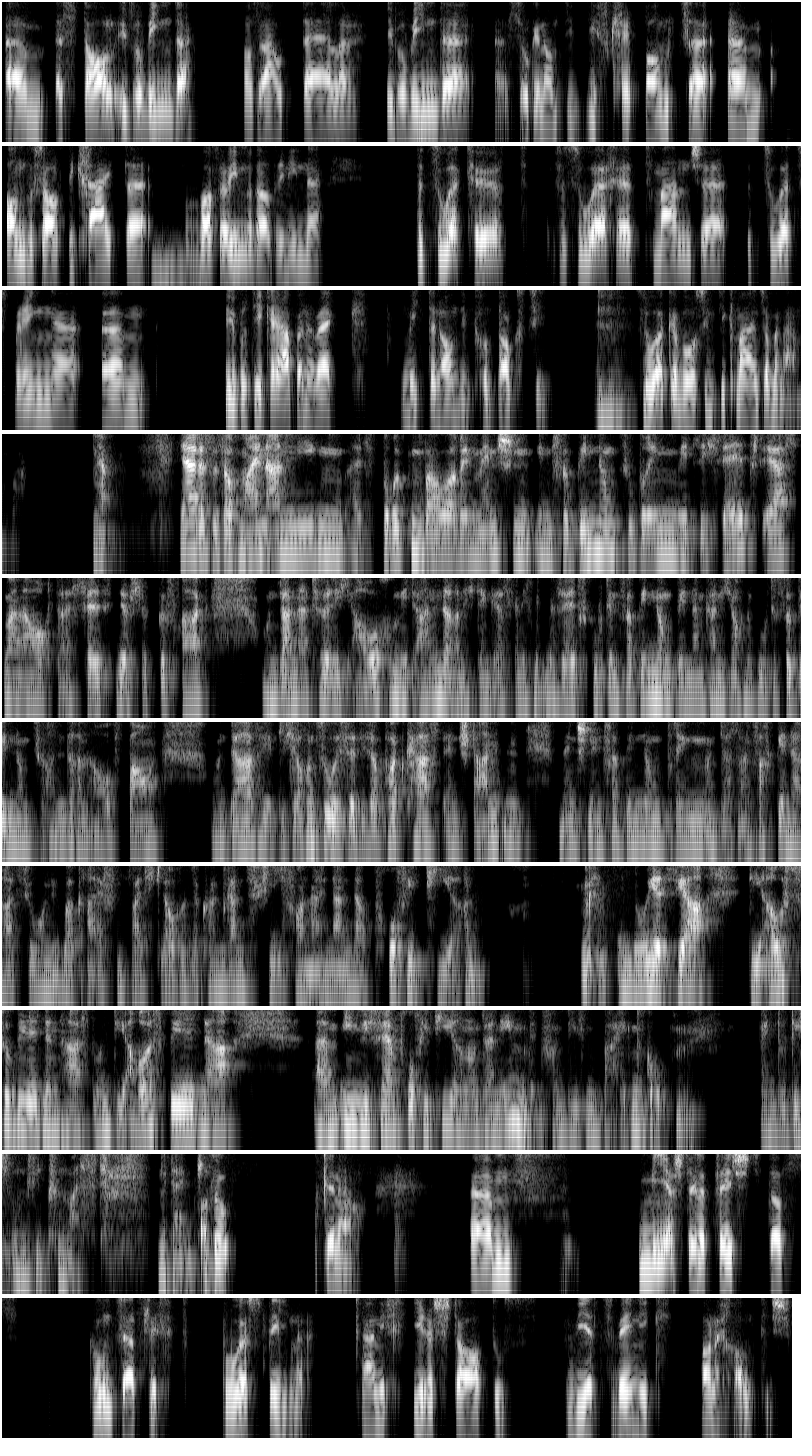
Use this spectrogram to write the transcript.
ähm, ein Tal überwinden, also auch Täler überwinden, sogenannte Diskrepanzen, ähm, Andersartigkeiten, was auch immer da drin dazugehört, versuchen die Menschen dazu zu bringen, ähm, über die Gräben weg miteinander in Kontakt zu sein. Mhm. Zu schauen, wo sind die gemeinsamen Nenner. Ja. Ja, das ist auch mein Anliegen, als Brückenbauerin Menschen in Verbindung zu bringen mit sich selbst erstmal auch. Da ist Self-Leadership gefragt und dann natürlich auch mit anderen. Ich denke, erst wenn ich mit mir selbst gut in Verbindung bin, dann kann ich auch eine gute Verbindung zu anderen aufbauen. Und da wirklich auch, und so ist ja dieser Podcast entstanden, Menschen in Verbindung bringen und das einfach generationenübergreifend, weil ich glaube, wir können ganz viel voneinander profitieren. Mhm. Wenn du jetzt ja die Auszubildenden hast und die Ausbildner, ähm, inwiefern profitieren Unternehmen denn von diesen beiden Gruppen, wenn du dich um sie kümmerst mit deinem Team? Also, genau. Ähm, wir stellen fest, dass grundsätzlich die Berufsbildner eigentlich ihren Status wie zu wenig anerkannt ist.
